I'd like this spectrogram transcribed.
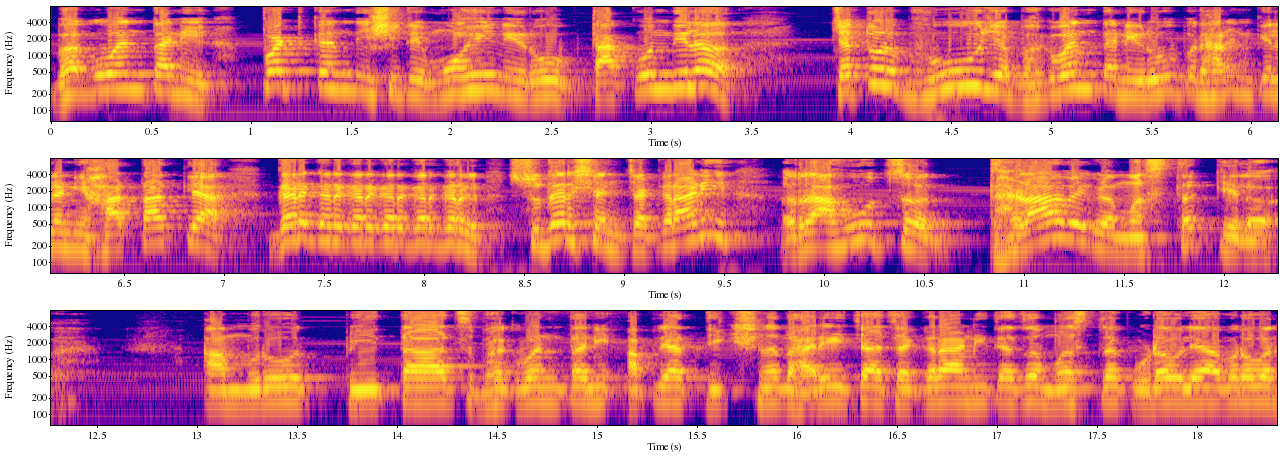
भगवंतानी पटकन दिशी ते मोहिनी रूप टाकून दिलं. चतुर्भुज भगवंतानी रूप धारण केलं आणि हातातल्या गर गर गर गर गर गर सुदर्शन चक्राने राहूचं धडा वेगळं मस्तक केलं. अमृत पिताच भगवंतानी आपल्या तीक्ष्ण धारेच्या चक्राने त्याचं मस्तक उडवल्याबरोबर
